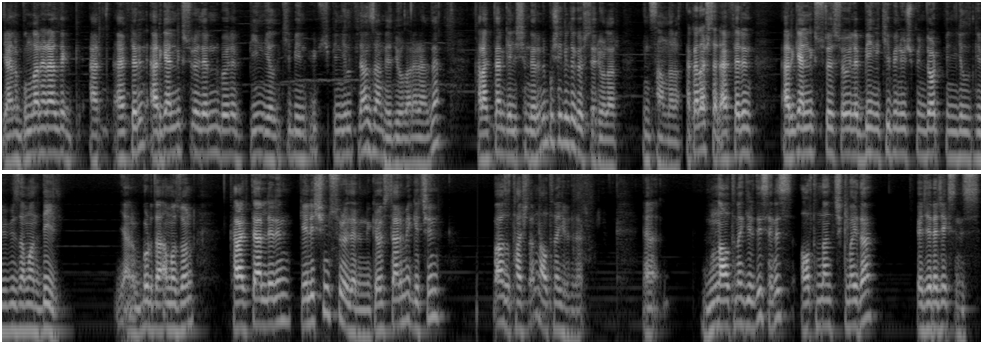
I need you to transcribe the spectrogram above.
Yani bunlar herhalde er, elflerin ergenlik sürelerini böyle 1000 yıl, 2000, 3000 yıl falan zannediyorlar herhalde. Karakter gelişimlerini bu şekilde gösteriyorlar insanlara. Arkadaşlar elflerin ergenlik süresi öyle 1000, 2000, 3000, 4000 yıl gibi bir zaman değil. Yani burada Amazon karakterlerin gelişim sürelerini göstermek için bazı taşların altına girdiler. Yani bunun altına girdiyseniz altından çıkmayı da becereceksiniz.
